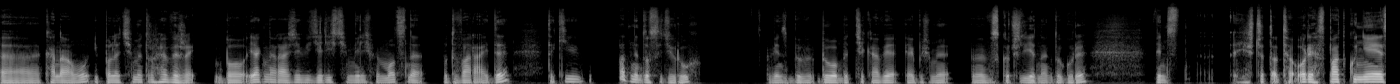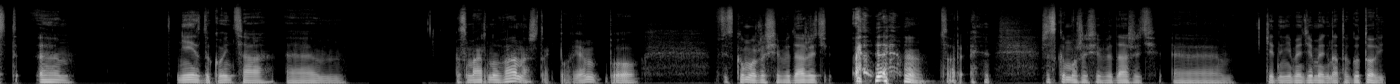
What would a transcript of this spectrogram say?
e, kanału i polecimy trochę wyżej, bo jak na razie widzieliście, mieliśmy mocne dwa rajdy, taki ładny dosyć ruch, więc by, byłoby ciekawie, jakbyśmy e, wyskoczyli jednak do góry, więc jeszcze ta teoria spadku nie jest, nie jest do końca zmarnowana, że tak powiem, bo wszystko może się wydarzyć, sorry, wszystko może się wydarzyć, kiedy nie będziemy na to gotowi.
